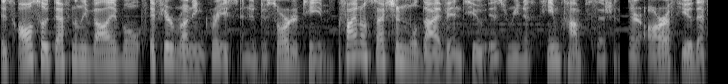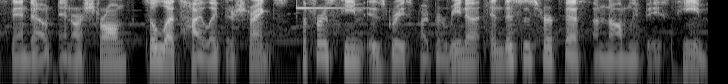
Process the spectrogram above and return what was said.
is also definitely valuable if you're running Grace in a disorder team. The final section we'll dive into is Rina's team composition. There are a few that stand out and are strong, so let's highlight their strengths. The first team is Grace Piper Rina, and this is her best anomaly based team.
